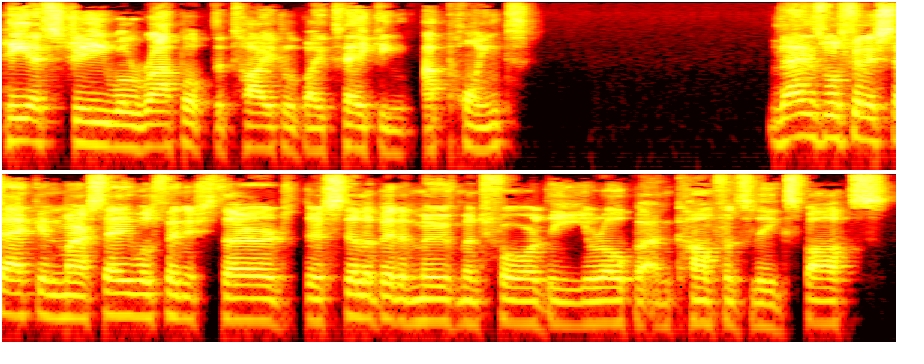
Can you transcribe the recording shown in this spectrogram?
PSG will wrap up the title by taking a point Lens will finish second. Marseille will finish third. There's still a bit of movement for the Europa and Conference League spots.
